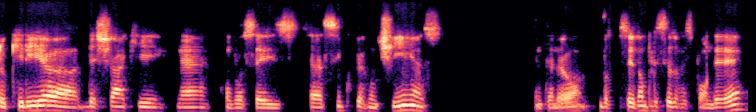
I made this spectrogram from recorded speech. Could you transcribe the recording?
eu queria deixar aqui, né, com vocês é, cinco perguntinhas entendeu? Vocês não precisam responder,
